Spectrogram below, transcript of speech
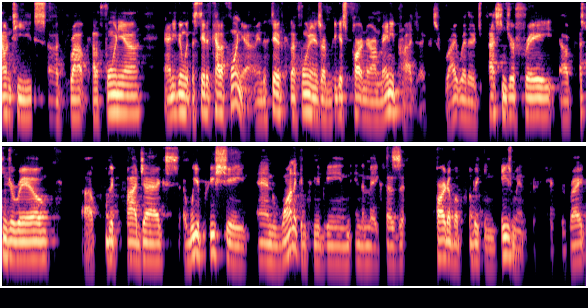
counties uh, throughout California and even with the state of California. I mean, the state of California is our biggest partner on many projects, right? Whether it's passenger freight, uh, passenger rail, uh, public projects. We appreciate and want to continue being in the mix as part of a public engagement perspective, right?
